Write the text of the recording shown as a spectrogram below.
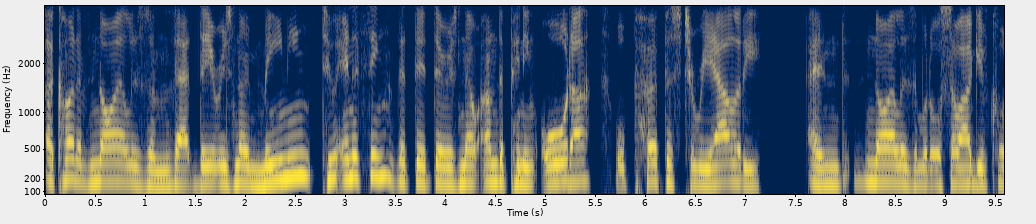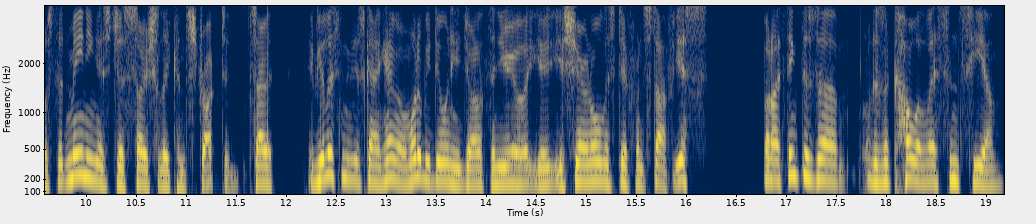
a kind of nihilism that there is no meaning to anything, that there, is no underpinning order or purpose to reality. And nihilism would also argue, of course, that meaning is just socially constructed. So if you're listening to this going, hang on, what are we doing here, Jonathan? You're, you're sharing all this different stuff. Yes, but I think there's a there's a coalescence here.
